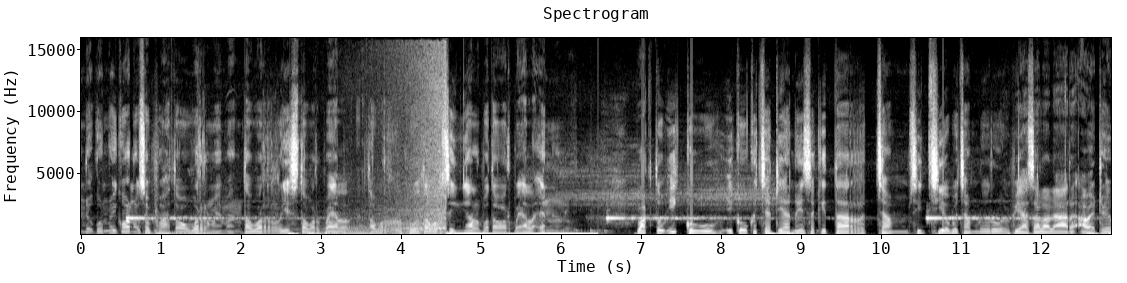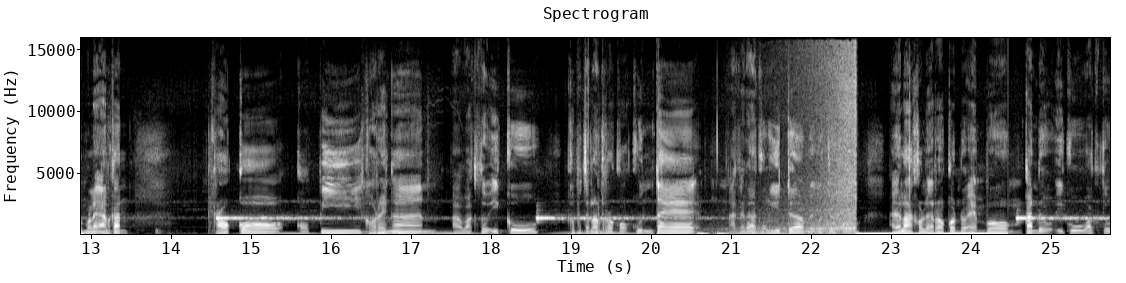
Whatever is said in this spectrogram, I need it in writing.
nduk kono iku ono sebuah tower memang, tower yes tower PL, tower bo tower sinyal apa tower PLN lho. Waktu iku, iku kejadiannya sekitar jam siji apa jam loro. Biasa lah lah awake dhewe melekan kan rokok, kopi, gorengan. Nah, waktu iku kebetulan rokok kuntek. Akhirnya aku ngide ambek koncoku. Ayolah golek rokok nduk embong. Kan nduk iku waktu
